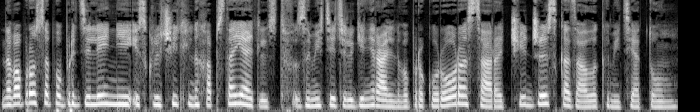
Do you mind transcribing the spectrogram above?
На вопрос об определении исключительных обстоятельств заместитель генерального прокурора прокурора Сара Чиджи сказала комитету.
